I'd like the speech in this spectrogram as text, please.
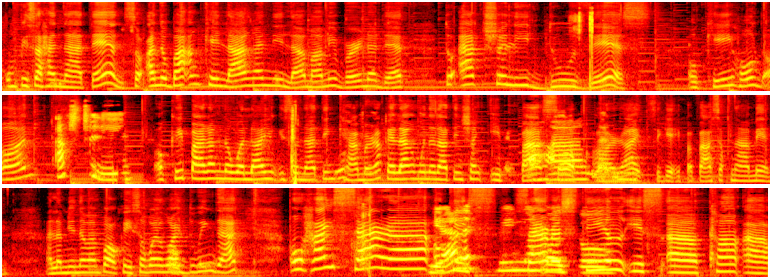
umpisahan natin. So, ano ba ang kailangan nila, Mommy Bernadette, to actually do this? Okay, hold on. Actually, Okay, parang nawala yung isa nating camera. Kailangan muna natin siyang ipasok. Ah, let me- Alright, sige, ipapasok namin. Alam niyo naman po. Okay, so while we're doing that, oh, hi, Sarah! Yeah, Okay, Sarah also. Steele is uh, co- uh,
